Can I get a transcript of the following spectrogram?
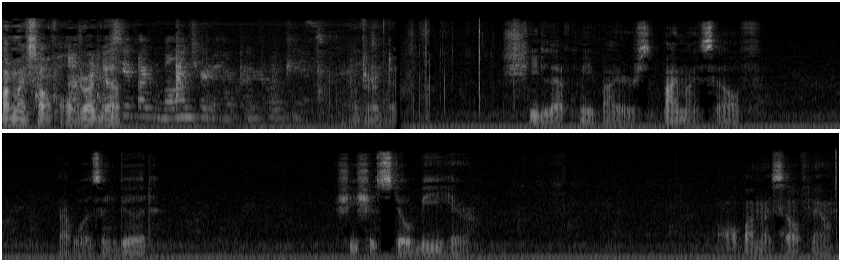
by myself, all drugged up. see if I can volunteer to help cancer. All drugged up. She left me by her, by myself. That wasn't good. She should still be here. All by myself now.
